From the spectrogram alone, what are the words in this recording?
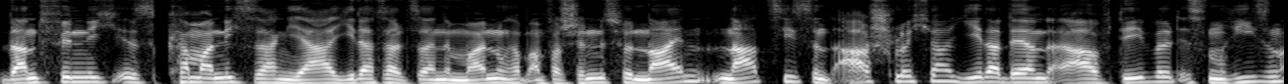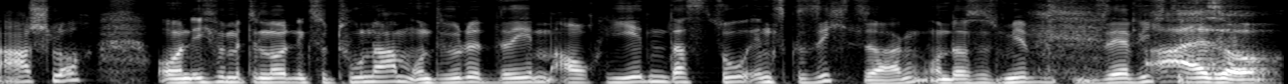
dann finde ich, ist, kann man nicht sagen, ja, jeder hat halt seine Meinung, hat man Verständnis für. Nein, Nazis sind Arschlöcher. Jeder, der in der AfD wählt, ist ein Riesenarschloch. Und ich will mit den Leuten nichts zu tun haben und würde dem auch jedem das so ins Gesicht sagen. Und das ist mir sehr wichtig. Also,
